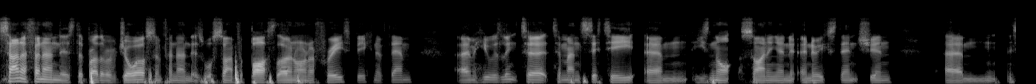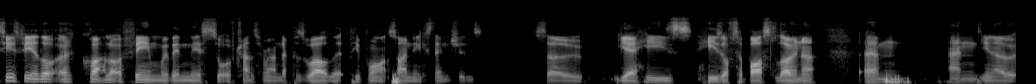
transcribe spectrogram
Sana Fernandes, the brother of Joelson Fernandes, will sign for Barcelona on a free. Speaking of them, um, he was linked to, to Man City. Um, he's not signing a, a new extension. Um, it seems to be a lot, of, quite a lot of theme within this sort of transfer roundup as well that people aren't signing extensions. So yeah, he's he's off to Barcelona, um, and you know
